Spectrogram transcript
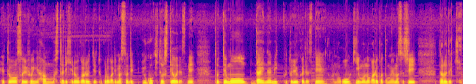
えっと、そういうふうに繁茂したり広がるというところがありますので、動きとしてはですね、とてもダイナミックというかですね、あの大きいものがあるかと思いますし、なので結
